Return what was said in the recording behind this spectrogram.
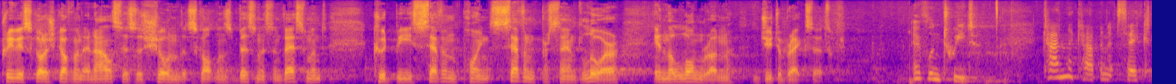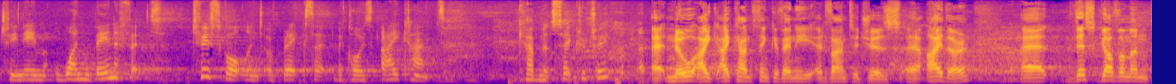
Previous Scottish Government analysis has shown that Scotland's business investment could be 7.7% lower in the long run due to Brexit. Evelyn Tweed. Can the Cabinet Secretary name one benefit to Scotland of Brexit? Because I can't. Cabinet Secretary? Uh, no, I, I can't think of any advantages uh, either. Uh, this government...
